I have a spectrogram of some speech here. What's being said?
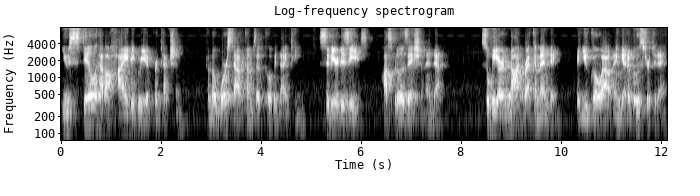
you still have a high degree of protection from the worst outcomes of COVID 19, severe disease, hospitalization, and death. So we are not recommending that you go out and get a booster today.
